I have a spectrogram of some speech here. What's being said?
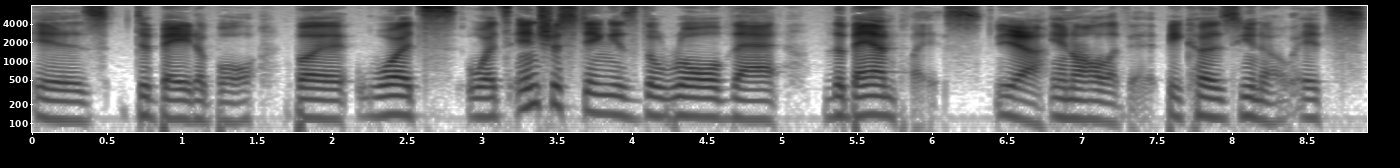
is debatable but what's what's interesting is the role that the band plays Yeah. in all of it because you know it's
